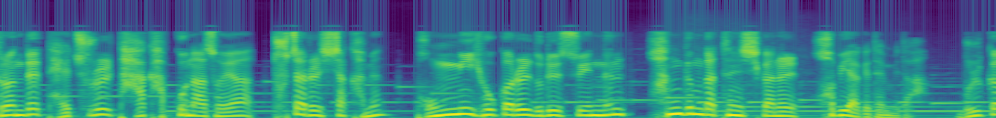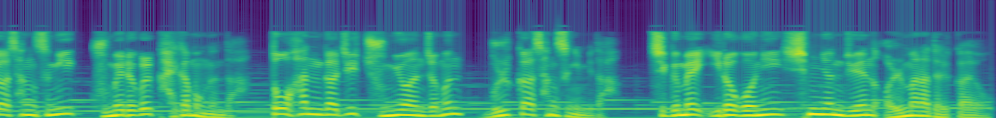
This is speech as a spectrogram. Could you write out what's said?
그런데 대출을 다 갚고 나서야 투자를 시작하면 복리 효과를 누릴 수 있는 황금 같은 시간을 허비하게 됩니다. 물가 상승이 구매력을 갉아먹는다. 또 한 가지 중요한 점은 물가 상승입니다. 지금의 1억 원이 10년 뒤엔 얼마나 될까요?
